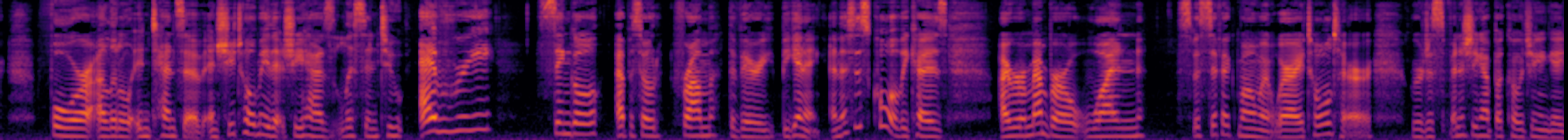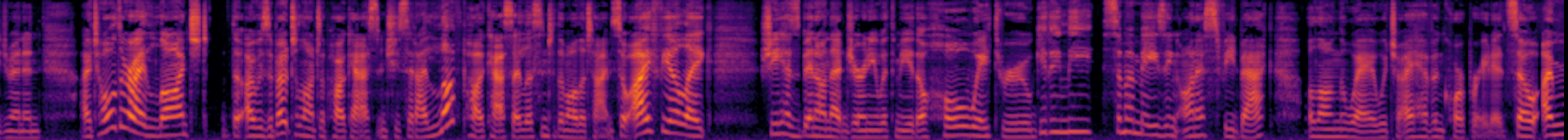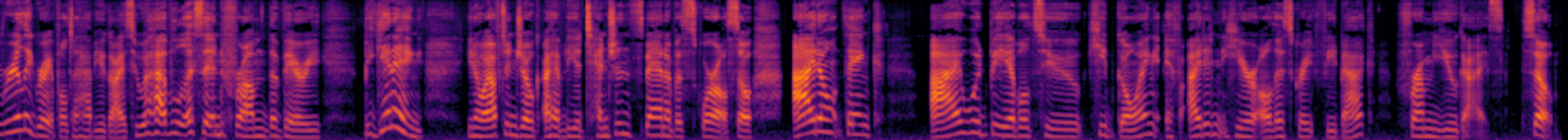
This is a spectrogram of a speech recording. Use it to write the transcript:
for a little intensive, and she told me that she has listened to every single episode from the very beginning. And this is cool because I remember one specific moment where I told her we were just finishing up a coaching engagement and I told her I launched the I was about to launch the podcast and she said I love podcasts I listen to them all the time. So I feel like she has been on that journey with me the whole way through, giving me some amazing, honest feedback along the way, which I have incorporated. So I'm really grateful to have you guys who have listened from the very beginning. You know, I often joke I have the attention span of a squirrel. So I don't think I would be able to keep going if I didn't hear all this great feedback from you guys. So,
